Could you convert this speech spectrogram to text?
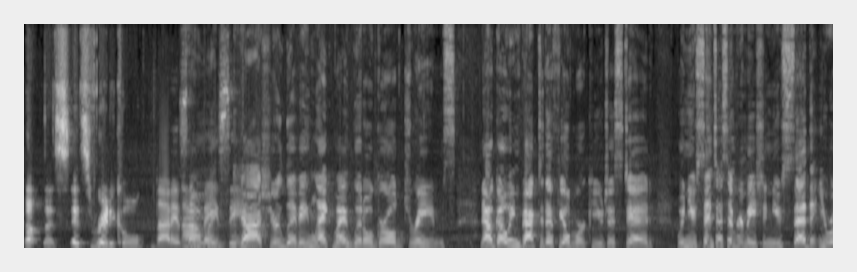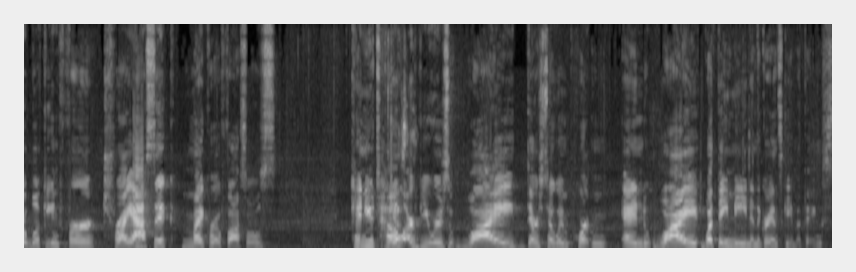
That, it's, it's really cool. That is oh amazing. gosh, you're living like my little girl dreams. Now, going back to the field work you just did, when you sent us information, you said that you were looking for Triassic microfossils can you tell yes. our viewers why they're so important and why what they mean in the grand scheme of things?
